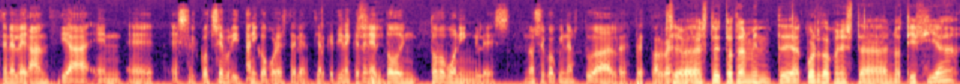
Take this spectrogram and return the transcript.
en elegancia, en, eh, es el coche británico por excelencia, el que tiene que tener Sí. todo, todo buen inglés. No sé qué opinas tú al respecto, Sí, Alberto. la verdad estoy totalmente de acuerdo con esta noticia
